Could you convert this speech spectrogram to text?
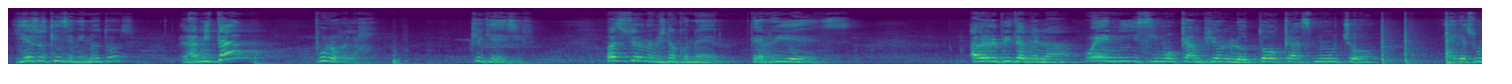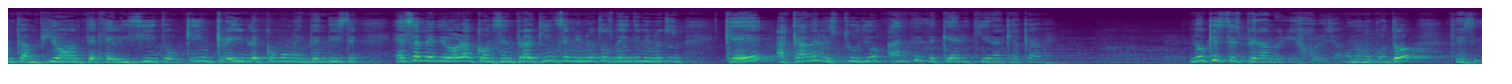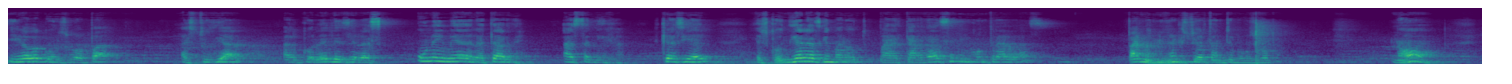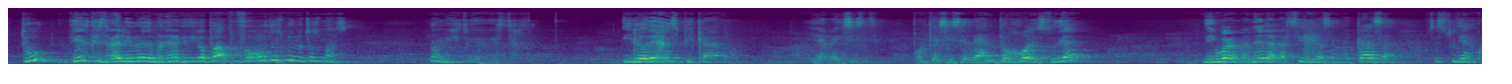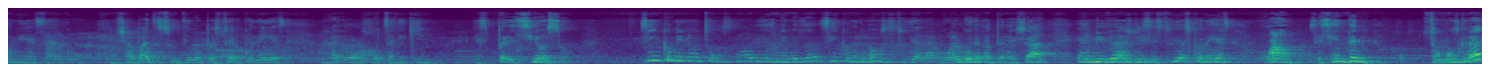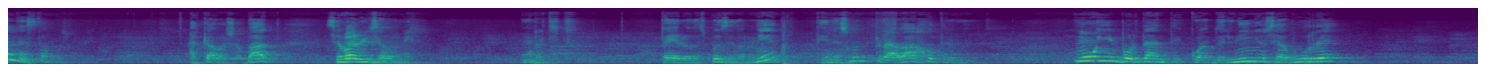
Y esos 15 minutos, la mitad, puro relajo. ¿Qué quiere decir? Vas a estudiar una Mishnah con él, te ríes. A ver, repítamela. Buenísimo, campeón, lo tocas mucho. Eres un campeón, te felicito. Qué increíble cómo me entendiste. Esa media hora, concentrar 15 minutos, 20 minutos, que acabe el estudio antes de que él quiera que acabe. No que esté esperando, híjole, uno me contó que llegaba con su papá a estudiar al colegio desde las una y media de la tarde hasta mi hija. ¿Qué hacía él? Escondía las gemarot para tardarse en encontrarlas, para no tener que estudiar tanto tiempo con su papá. No, tú tienes que cerrar el libro de manera que diga, papá, por favor, dos minutos más. No, mijito, ya es tarde. Y lo dejas picado. Y ya la hiciste. Porque así se le antojó estudiar. De igual manera, las hijas en la casa, pues estudiar con ellas algo. En Shabbat es un tiempo para estudiar con ellas. Agarra el. Es precioso. Cinco minutos, no diez minutos, cinco minutos, vamos a estudiar algo, algo de la Perashá. El Midrash dice, estudias con ellas, wow, se sienten, somos grandes, estamos. Acaba Shabbat, se va a irse a dormir. Un ratito. Pero después de dormir, tienes un trabajo tremendo. Muy importante, cuando el niño se aburre,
